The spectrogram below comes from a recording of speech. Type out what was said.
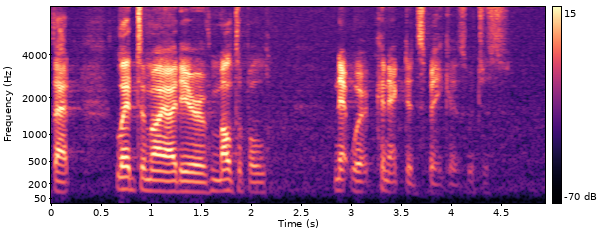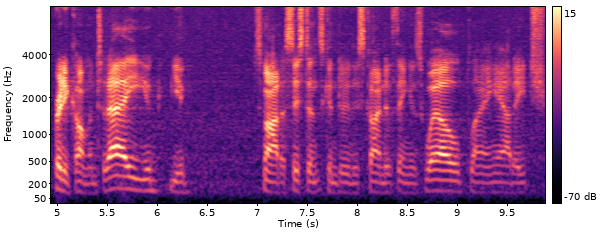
that led to my idea of multiple network connected speakers, which is pretty common today. Your, you, smart assistants can do this kind of thing as well, playing out each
